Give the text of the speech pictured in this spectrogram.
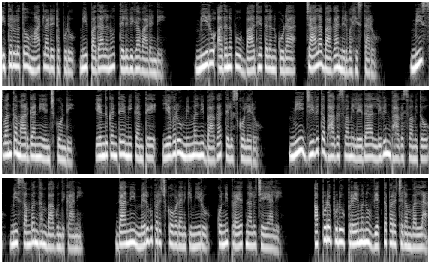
ఇతరులతో మాట్లాడేటప్పుడు మీ పదాలను తెలివిగా వాడండి. మీరు అదనపు బాధ్యతలను కూడా చాలా బాగా నిర్వహిస్తారు. మీ స్వంత మార్గాన్ని ఎంచుకోండి. ఎందుకంటే మీకంటే ఎవరూ మిమ్మల్ని బాగా తెలుసుకోలేరు. మీ జీవిత భాగస్వామి లేదా లివిన్ భాగస్వామితో మీ సంబంధం బాగుంది కాని దాన్ని మెరుగుపరచుకోవడానికి మీరు కొన్ని ప్రయత్నాలు చేయాలి. అప్పుడప్పుడు ప్రేమను వ్యక్తపరచడం వల్ల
